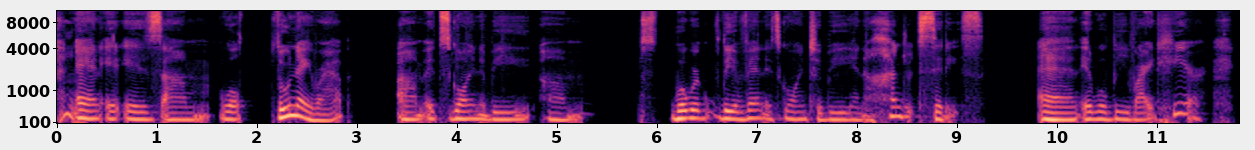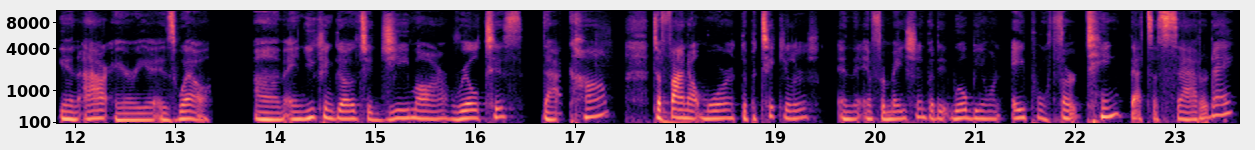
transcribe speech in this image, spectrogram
mm. and it is um, well through NAREB. Um, it's going to be um, well, we're, the event is going to be in hundred cities, and it will be right here in our area as well. Um, and you can go to gmarrealtist.com to find out more the particulars and the information, but it will be on April 13th. That's a Saturday.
